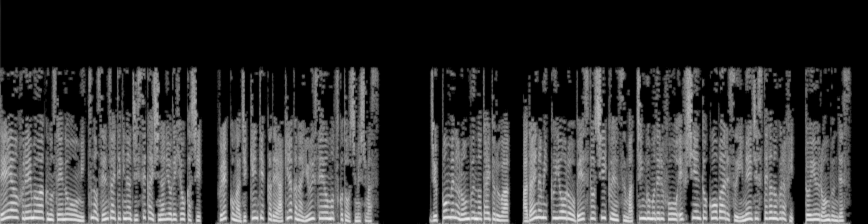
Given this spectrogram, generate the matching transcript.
提案フレームワークの性能を3つの潜在的な実世界シナリオで評価し、フレッコが実験結果で明らかな優位性を持つことを示します。10本目の論文のタイトルは、アダイナミック養老ベースドシークエンスマッチングモデル for efficient c o v a r e s image steganography という論文です。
